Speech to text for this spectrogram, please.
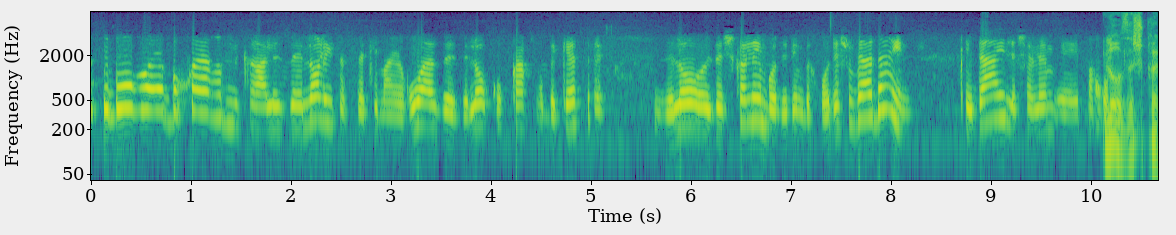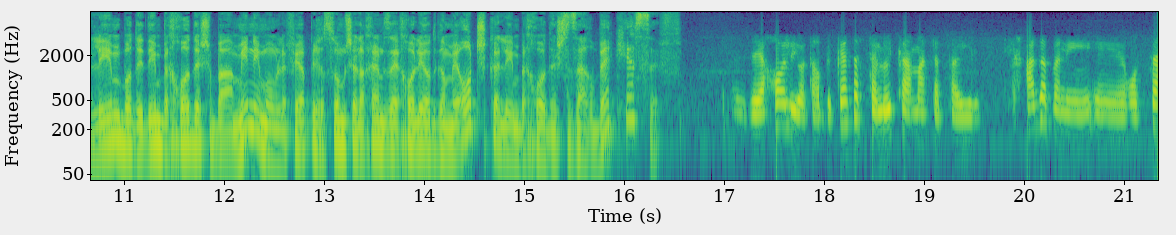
הציבור אה, בוחר, נקרא לזה, לא להתעסק עם האירוע הזה, זה לא כל כך הרבה כסף, זה לא, זה שקלים בודדים בחודש, ועדיין. כדאי לשלם אה, פחות. לא, זה שקלים בודדים בחודש במינימום, לפי הפרסום שלכם זה יכול להיות גם מאות שקלים בחודש, זה הרבה כסף. זה יכול להיות הרבה כסף, תלוי כמה אתה פעיל. אגב, אני אה, רוצה,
